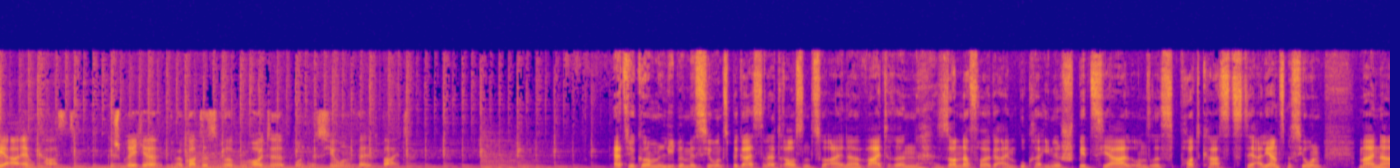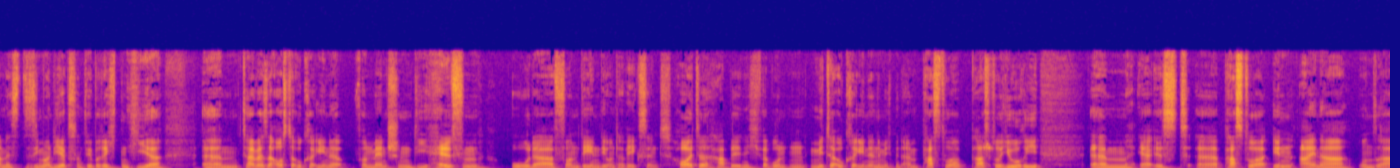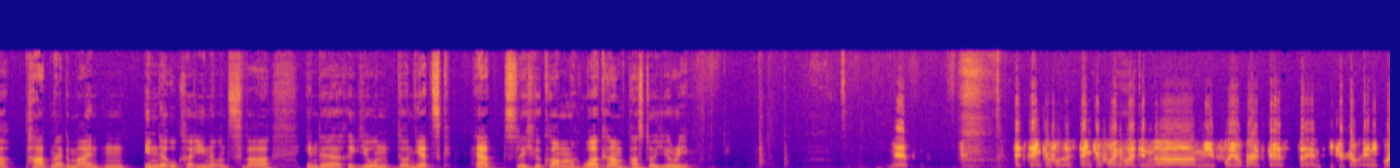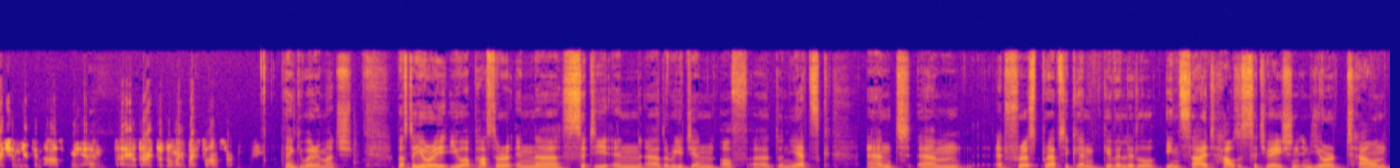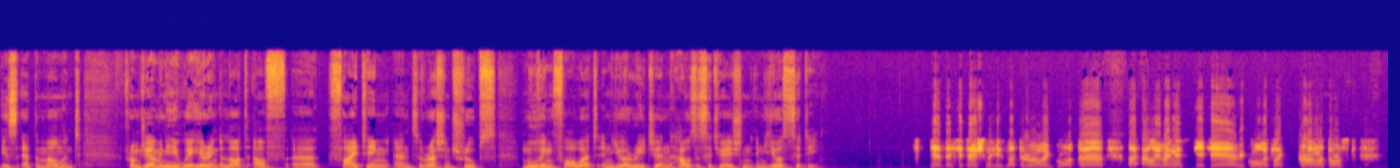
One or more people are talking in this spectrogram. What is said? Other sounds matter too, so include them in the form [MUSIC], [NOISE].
Der AM-Cast. Gespräche über Gottes Wirken heute und Mission weltweit. Herzlich willkommen, liebe Missionsbegeisterte draußen, zu einer weiteren Sonderfolge, einem Ukraine-Spezial unseres Podcasts der Allianzmission. Mein Name ist Simon Dirks und wir berichten hier ähm, teilweise aus der Ukraine von Menschen, die helfen oder von denen, die unterwegs sind. Heute habe ich verbunden mit der Ukraine, nämlich mit einem Pastor, Pastor Juri. Ähm, er ist äh, Pastor in einer unserer Partnergemeinden in der Ukraine und zwar in der Region Donetsk. Herzlich willkommen, welcome, Pastor Juri. Yes, thank for inviting uh, me for your broadcast. And if you have any question, you can ask me, and I will try to do my best to answer. Thank you very much. Pastor Yuri, you are pastor in a city in uh, the region of uh, Donetsk. And um, at first, perhaps you can give a little insight how the situation in your town is at the moment. From Germany, we're hearing a lot of uh, fighting and the Russian troops moving forward in your region. How is the situation in your city? Yeah, the situation is not really good. Uh, I, I, live in a city, we call it like Kramatorsk,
